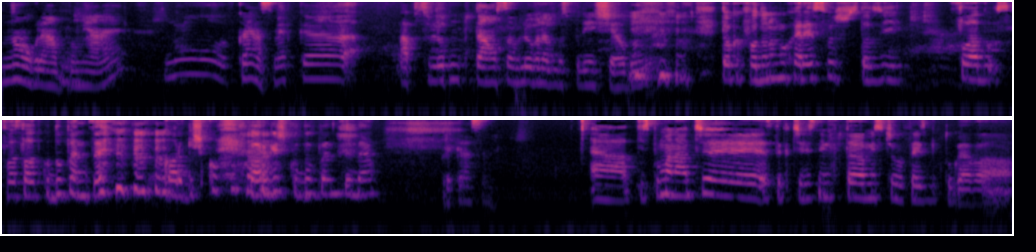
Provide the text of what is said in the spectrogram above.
Много голяма промяна е, но в крайна сметка абсолютно тотално съм влюбена в господин Шелби. То какво да не му харесваш с този сладо, с това сладко дупенце? Коргишко. Коргишко дупенце, да. Прекрасен. А, ти спомена, че сте качили снимката, мисля, че във Фейсбук тогава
